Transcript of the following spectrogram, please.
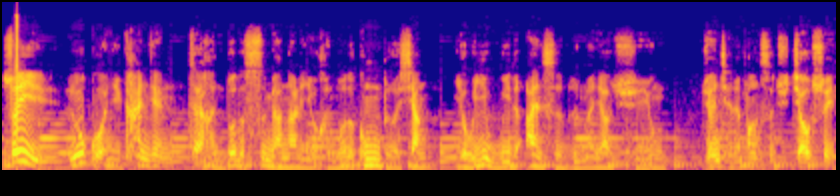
所以，如果你看见在很多的寺庙那里有很多的功德箱，有意无意的暗示人们要去用捐钱的方式去交税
